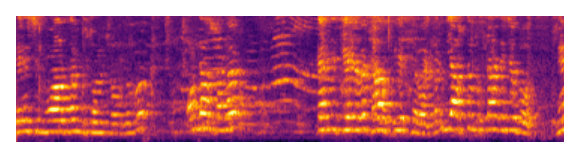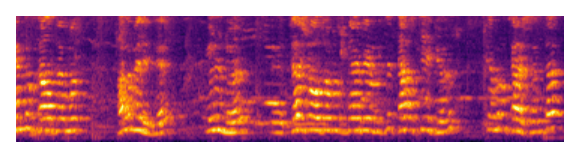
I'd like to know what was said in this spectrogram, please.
benim için muazzam bir sonuç oldu bu. Ondan sonra ben de çevreme tavsiye etmeye başladım. Yaptığımız sadece bu. Memnun kaldığımız hanım elinde ürünü, e, tıraş olduğumuz berberimizi tavsiye ediyoruz. Ve bunun karşılığında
